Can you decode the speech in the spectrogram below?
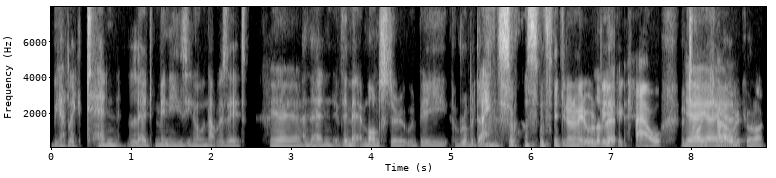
we had like 10 lead minis, you know, and that was it. Yeah, yeah. And then if they met a monster, it would be a rubber dinosaur or something. You know what I mean? It would Love be like it. a cow, a Yeah, toy yeah, cow yeah. would come along.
